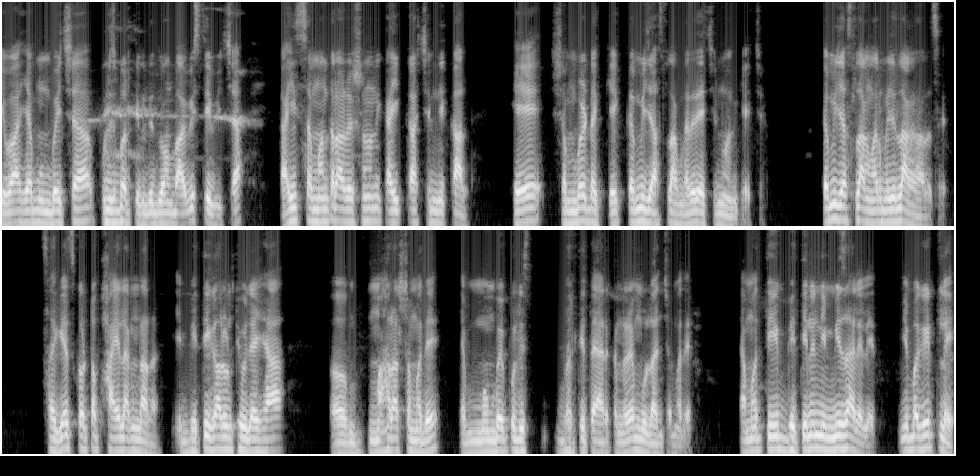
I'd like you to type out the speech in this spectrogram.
किंवा ह्या मुंबईच्या पोलीस भरतीमध्ये दोन बावीस तेवीसच्या काही समांतर आरक्षण आणि काही कास्टचे निकाल हे शंभर टक्के कमी जास्त लागणार आहे याची नोंद घ्यायची. कमी जास्त लागणार म्हणजे लागणारच आहे. सगळेच कट ऑफ हाय लागणार भीती घालून ठेवल्या ह्या महाराष्ट्रामध्ये. मुंबई पोलीस भरती तयार करणाऱ्या मुलांच्या मध्ये त्यामुळे ती भीतीने निम्मी झालेली आहेत. मी बघितलंय.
